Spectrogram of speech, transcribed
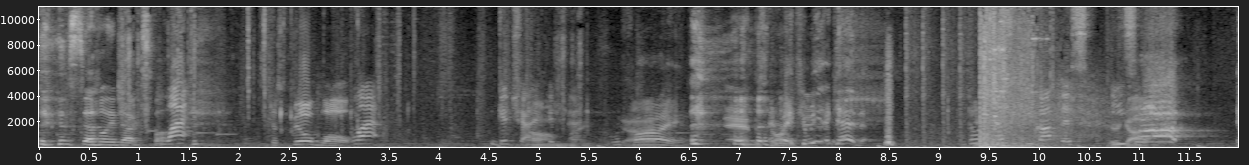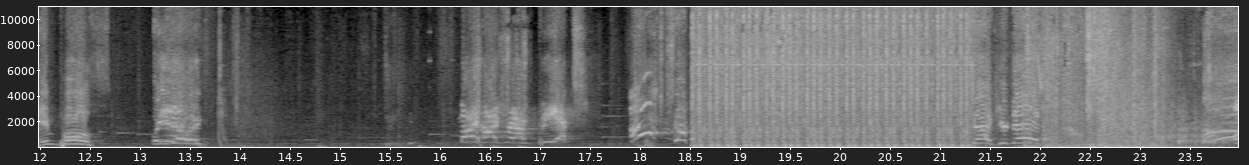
it's definitely Jack's fault. What? Just build lol. What? Good try, Oh good try. my We're god. fine. And the storm. Wait, can we again? Don't worry, guys, you got this. Dear Easy. God. Ah! Impulse! What are you doing? My high ground, bitch! Jack, you're dead! Oh!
